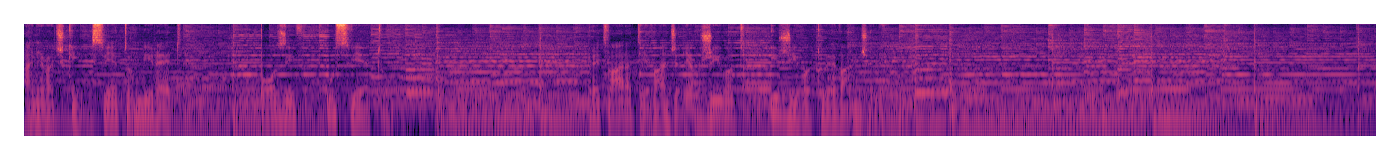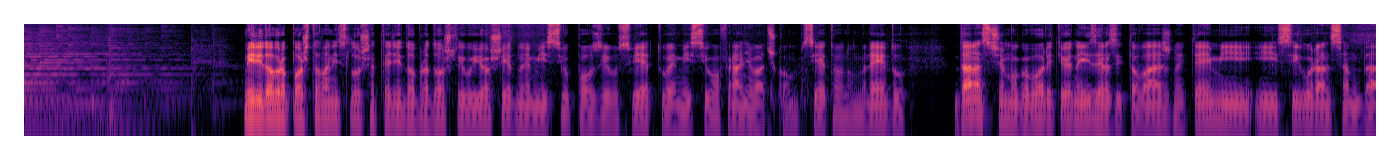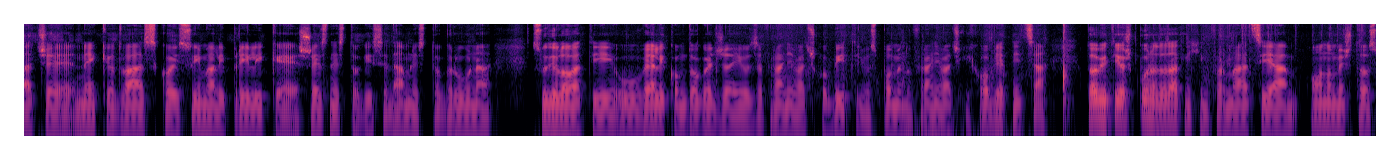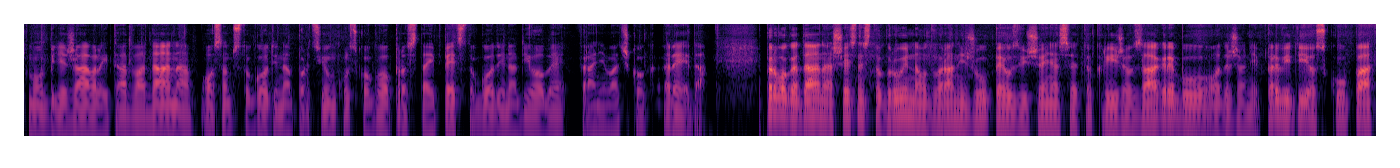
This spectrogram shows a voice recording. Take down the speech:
Franjevački svjetovni red. Poziv u svijetu. Pretvarati evanđelje u život i život u evanđelje. Miri dobro poštovani slušatelji, dobrodošli u još jednu emisiju Poziv u svijetu, emisiju o Franjevačkom svjetovnom redu. Danas ćemo govoriti o jednoj izrazito važnoj temi i siguran sam da će neki od vas koji su imali prilike 16. i 17. runa sudjelovati u velikom događaju za Franjevačku obitelj u spomenu Franjevačkih obljetnica, dobiti još puno dodatnih informacija onome što smo obilježavali ta dva dana, 800 godina porcijunkulskog oprosta i 500 godina diobe Franjevačkog reda. Prvoga dana, 16. rujna u dvorani Župe uzvišenja Svetog križa u Zagrebu održan je prvi dio skupa,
